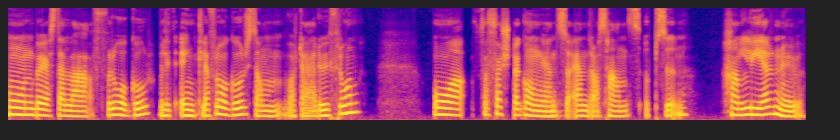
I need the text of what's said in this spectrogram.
Hon börjar ställa frågor, väldigt enkla frågor som vart är du ifrån? Och för första gången så ändras hans uppsyn. Han ler nu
